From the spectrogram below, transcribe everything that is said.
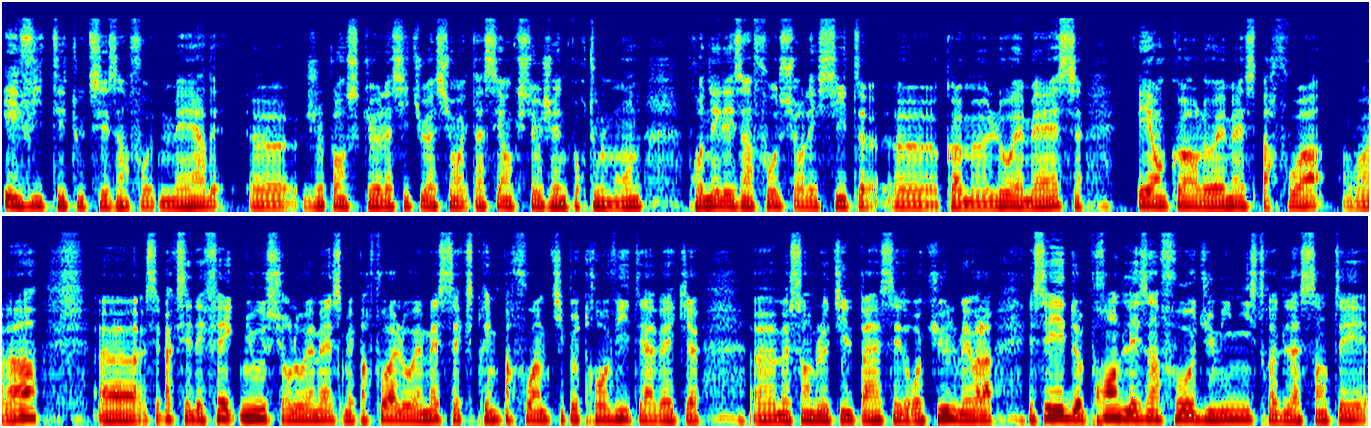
évitez toutes ces infos de merde. Je pense que la situation est assez anxiogène pour tout le monde. Prenez les infos sur les sites comme l'OMS et encore l'OMS parfois, voilà. Euh, c'est pas que c'est des fake news sur l'OMS, mais parfois l'OMS s'exprime parfois un petit peu trop vite et avec, euh, me semble-t-il, pas assez de recul. Mais voilà, essayez de prendre les infos du ministre de la Santé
